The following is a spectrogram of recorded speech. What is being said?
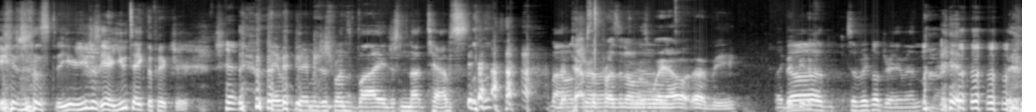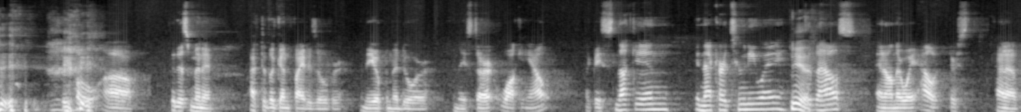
He's just you, you just yeah, you take the picture. Damon, Damon just runs by and just nut taps. Donald Taps the president on his Yeah. way out. That'd be Like, That'd be oh, typical Draymond. Oh, uh, for this minute, after the gunfight is over, and they open the door and they start walking out, like they snuck in in that cartoony way Yeah. to the house, and on their way out, they're kind of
